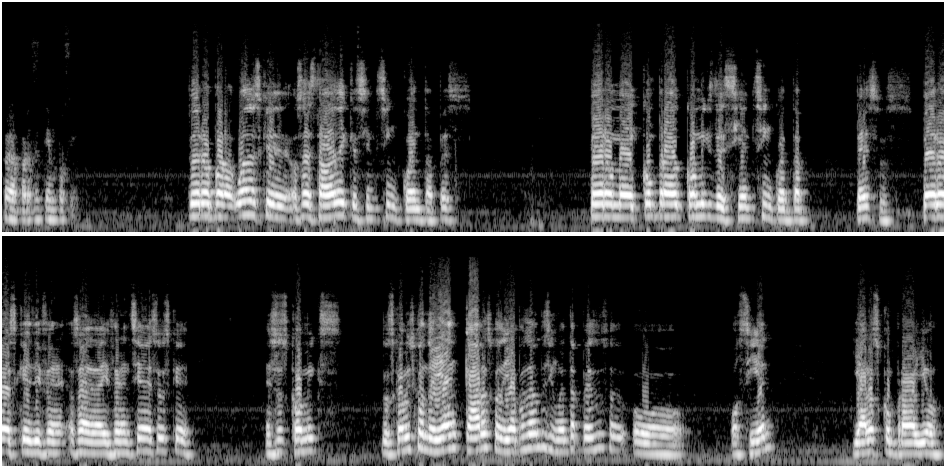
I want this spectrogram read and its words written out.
Pero para ese tiempo sí. Pero para, bueno, es que, o sea, estaba de que 150 pesos. Pero me he comprado cómics de 150 pesos. Pero es que es diferente, o sea, la diferencia de eso es que esos cómics, los cómics cuando ya eran caros, cuando ya pasaban de 50 pesos o, o 100, ya los compraba yo.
